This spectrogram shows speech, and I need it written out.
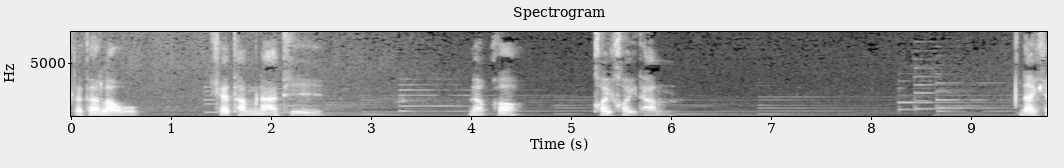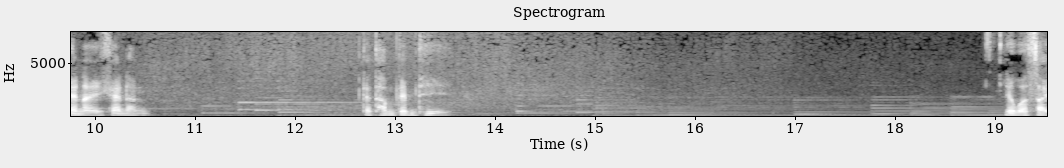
แต่ถ้าเรา แค่ทำหน้าที่ แล้วก็ค่อยๆทำได้แค่ไหนแค่นั้น แต่ทำเต็มที่ เรียกว่าใส่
